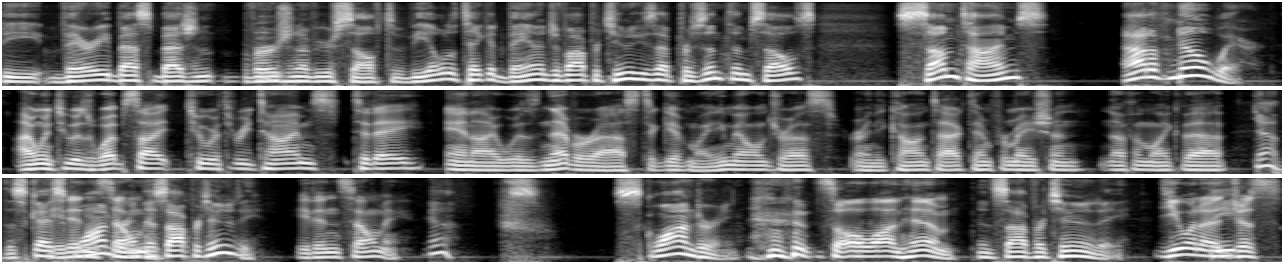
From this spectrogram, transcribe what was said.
the very best version of yourself to be able to take advantage of opportunities that present themselves sometimes out of nowhere? I went to his website two or three times today, and I was never asked to give my email address or any contact information, nothing like that. Yeah, this guy's squandering this opportunity. He didn't sell me. Yeah. Squandering it's all on him. It's opportunity. Do you want to just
